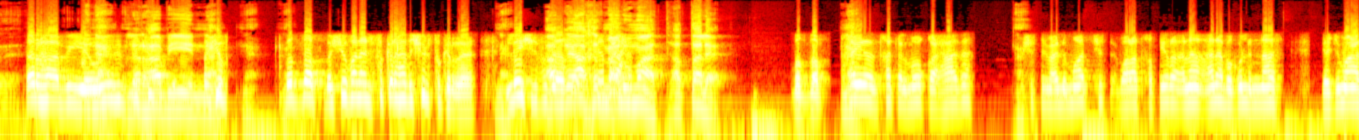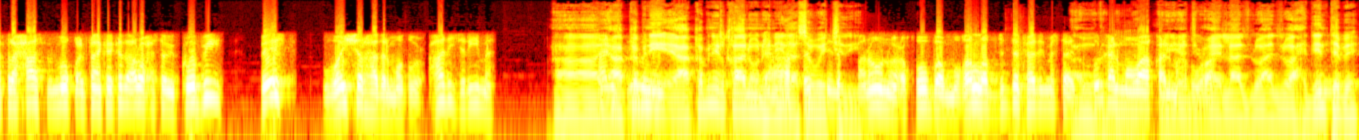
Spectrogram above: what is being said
ال- إرهابية نعم الإرهابيين نعم بشوف نعم بالضبط بشوف أنا الفكرة هذا شو الفكرة نعم. ليش الفكرة أبغي آخذ. معلومات أطلع بالضبط نعم. تخيل دخلت على الموقع هذا نعم. شفت المعلومات شفت عبارات خطيرة أنا أنا بقول للناس يا جماعة ترى حاسب الموقع الفلاني كذا كذا أروح أسوي copy paste وانشر هذا الموضوع هذه جريمة هذه يعاقبني يعاقبني القانون هنا إذا سويت كذي. قانون وعقوبة مغلظ جدا في هذه المسائل. يقولك على. المواقع المحظورة. لازم الواحد- ينتبه.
